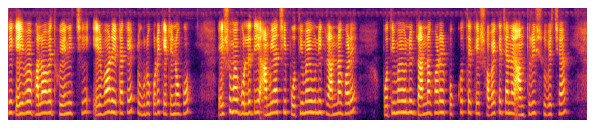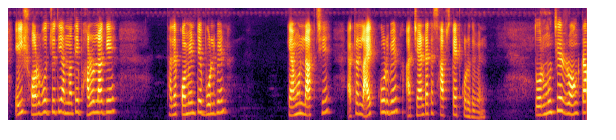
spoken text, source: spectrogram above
ঠিক এইভাবে ভালোভাবে ধুয়ে নিচ্ছি। এবার এটাকে টুকরো করে কেটে নেব। এই সময় বলে দিই, আমি আছি প্রতিমা ইউনিক রান্নাঘরে। প্রতিমা ইউনিক রান্নাঘরের পক্ষ থেকে সবাইকে জানাই আন্তরিক শুভেচ্ছা। এই শরবত যদি আপনাদের ভালো লাগে, তাহলে কমেন্টে বলবেন কেমন লাগছে। একটা লাইক করবেন আর চ্যানেলটাকে সাবস্ক্রাইব করে দেবেন। তরমুজের রঙটা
